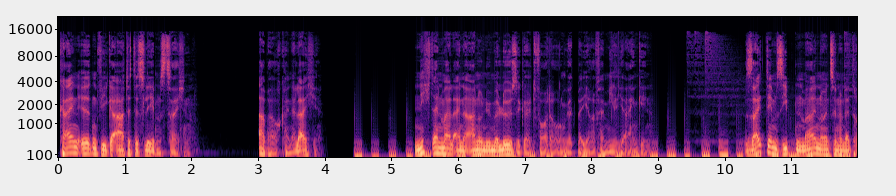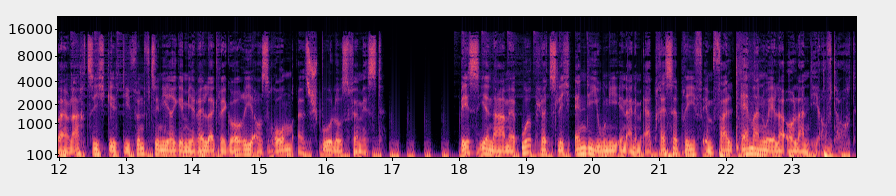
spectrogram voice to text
kein irgendwie geartetes Lebenszeichen. Aber auch keine Leiche. Nicht einmal eine anonyme Lösegeldforderung wird bei ihrer Familie eingehen. Seit dem 7. Mai 1983 gilt die 15-jährige Mirella Gregori aus Rom als spurlos vermisst. Bis ihr Name urplötzlich Ende Juni in einem Erpresserbrief im Fall Emanuela Orlandi auftaucht.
